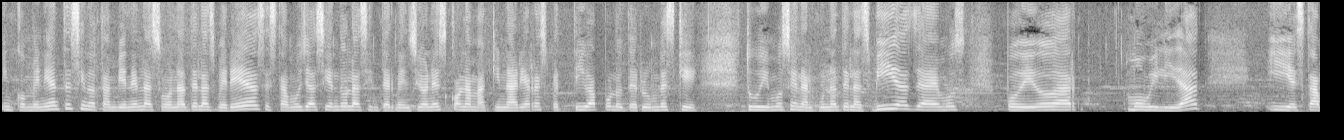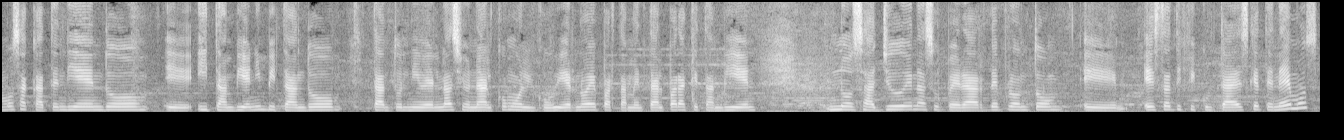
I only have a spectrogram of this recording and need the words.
inconvenientes, sino también en las zonas de las veredas. Estamos ya haciendo las intervenciones con la maquinaria respectiva por los derrumbes que tuvimos en algunas de las vías, ya hemos podido dar movilidad y estamos acá atendiendo eh, y también invitando tanto el nivel nacional como el gobierno departamental para que también nos ayuden a superar de pronto eh, estas dificultades que tenemos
